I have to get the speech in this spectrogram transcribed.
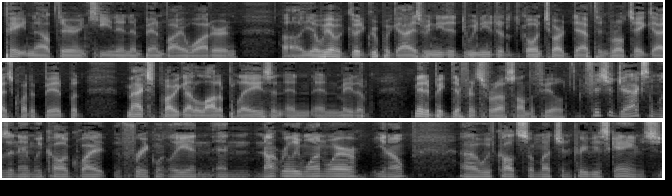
Peyton out there and Keenan and Ben Bywater and. Uh, you know, we have a good group of guys. We needed we need to go into our depth and rotate guys quite a bit, but Max probably got a lot of plays and, and, and made a made a big difference for us on the field. Fisher Jackson was a name we called quite frequently, and, and not really one where you know uh, we've called so much in previous games.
